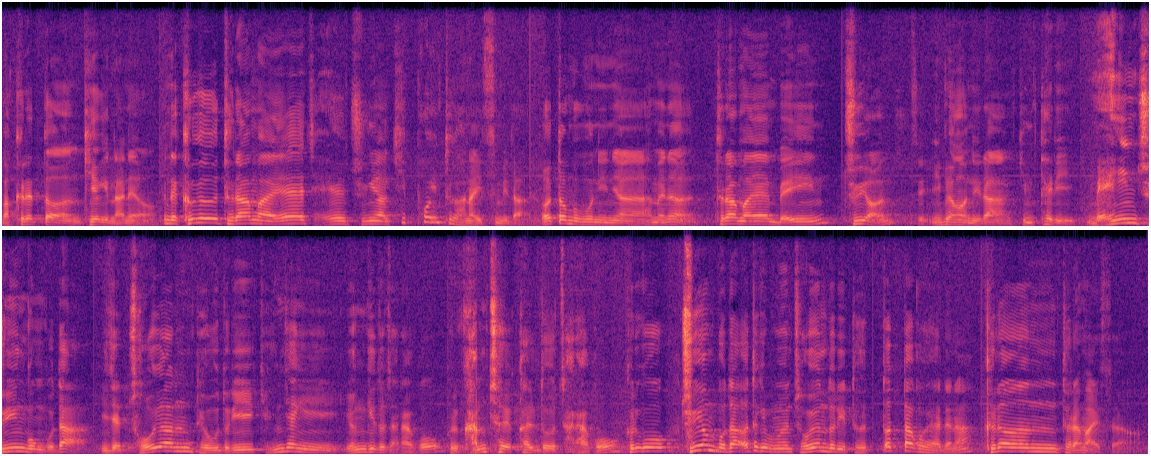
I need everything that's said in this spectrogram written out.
막 그랬던 기억이 나네요. 근데 그 드라마에 제일 중요한 키포인트가 하나 있습니다. 어떤 부분이냐 하면은 드라마의 메인 주연 이병헌이랑 김태리 메인 주인공보다 이제 조연 배우들이 굉장히 연기도 잘하고 그리고 감초 역할도 잘하고 그리고 주연보다 어떻게 보면 조연들이 더 떴다고 해야 되나 그런 드라마였어요.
